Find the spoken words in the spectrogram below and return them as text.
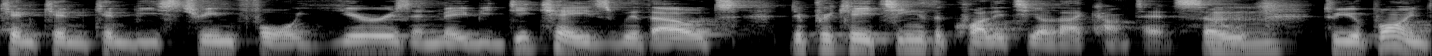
can can can be streamed for years and maybe decades without deprecating the quality of that content so mm-hmm. to your point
